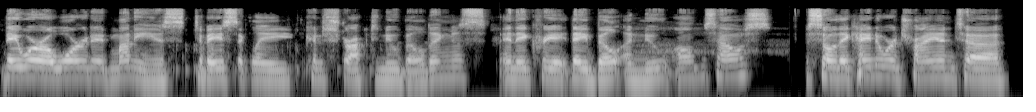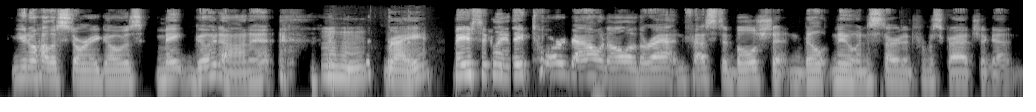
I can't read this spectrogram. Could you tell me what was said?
they were awarded monies to basically construct new buildings and they create they built a new almshouse. So they kind of were trying to, you know how the story goes, make good on it. hmm right. Basically, they tore down all of the rat infested bullshit and built new and started from scratch again.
